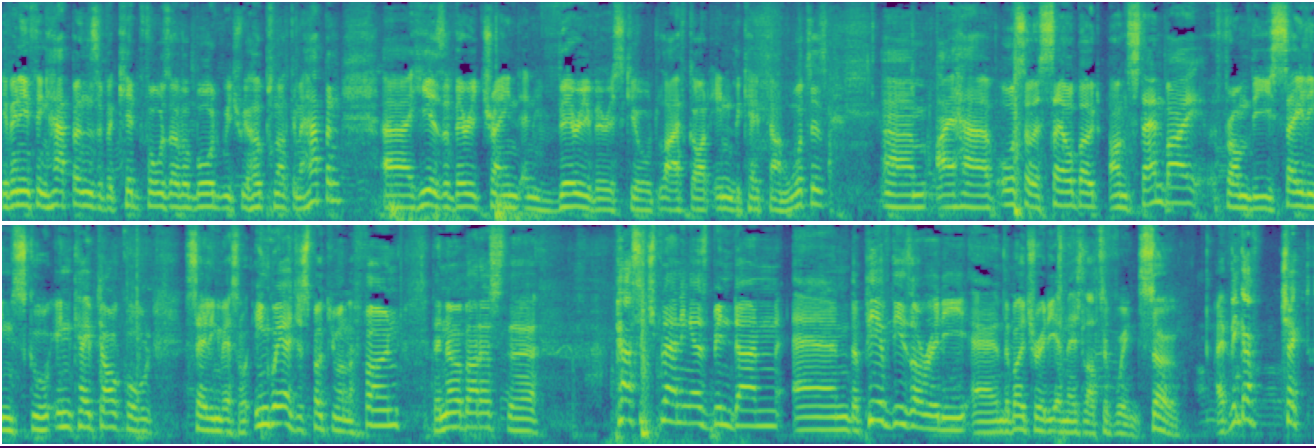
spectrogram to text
if anything happens, if a kid falls overboard, which we hope is not going to happen, uh, he is a very trained and very, very skilled lifeguard in the Cape Town waters. Um, I have also a sailboat on standby from the sailing school in Cape Town called Sailing Vessel Ingwe. I just spoke to him on the phone. They know about us. The passage planning has been done and the PFDs are ready and the boat's ready and there's lots of wind. So I think I've checked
